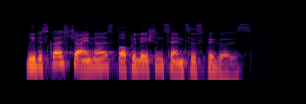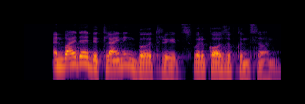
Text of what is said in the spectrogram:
we discussed China's population census figures and why their declining birth rates were a cause of concern.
